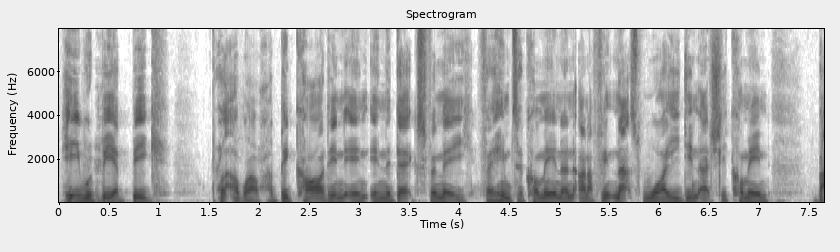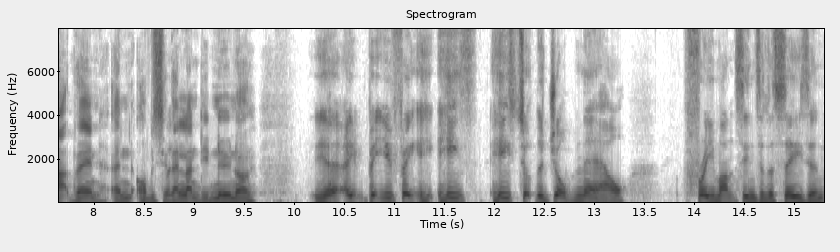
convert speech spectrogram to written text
he would be a big well, a big card in, in, in, the decks for me, for him to come in. And, and I think that's why he didn't actually come in back then. And obviously, but, they landed Nuno. Yeah, eh, but you think he's, he's took the job now, three months into the season.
